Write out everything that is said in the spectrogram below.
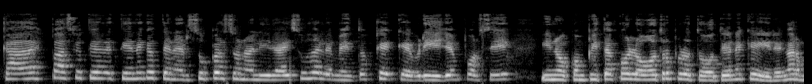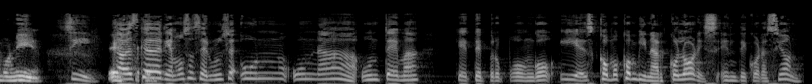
cada espacio tiene, tiene que tener su personalidad y sus elementos que, que brillen por sí y no compita con lo otro, pero todo tiene que ir en armonía. Sí, sabes que este deberíamos hacer un, un, una, un tema que te propongo y es cómo combinar colores en decoración.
